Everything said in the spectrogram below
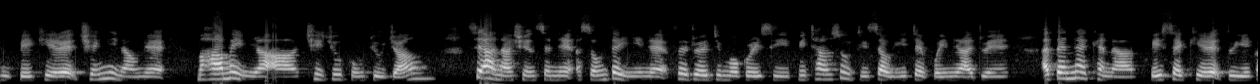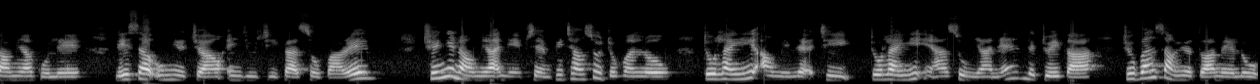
ယူပေးခဲ့တဲ့ချင်းညီနောင်နဲ့မဟာမိတ်များအားချီးကျူးဂုဏ်ပြုကြောင်းစစ်အာဏာရှင်စနစ်အဆုံးသတ်ရေးနဲ့ Federal Democracy ပြည်ထောင်စုတည်ဆောက်ရေးတိုက်ပွဲများအတွင်အသက်နဲ့ခန္ဓာဘေးဆက်ခဲ့တဲ့သူရဲကောင်းများကိုလည်းလေးစားဦးမြင့်ကြောင်း NUG ကဆိုပါတယ်ချင်းညီနောင်များအနေဖြင့်ပြည်ထောင်စုတဝန်းလုံးဒိုလှိုင်ရေးအောင်မြင်တဲ့အထိဒိုလှိုင်ရေးအင်အားစုများနဲ့လက်တွဲက ဂျူပန်းဆောင်ရွက်သွားမယ်လို့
